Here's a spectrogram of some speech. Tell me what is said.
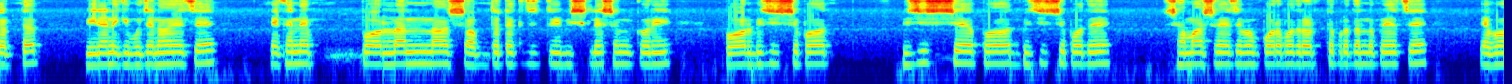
অর্থাৎ বিরিয়ানিকে বোঝানো হয়েছে। এখানে পলান্ন শব্দটাকে যদি বিশ্লেষণ করি পর বিশিষ্ট পদ বিশিষ্ট পদ, বিশিষ্ট পদে সমাস হয়েছে এবং পরপদের অর্থ প্রাধান্য পেয়েছে এবং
